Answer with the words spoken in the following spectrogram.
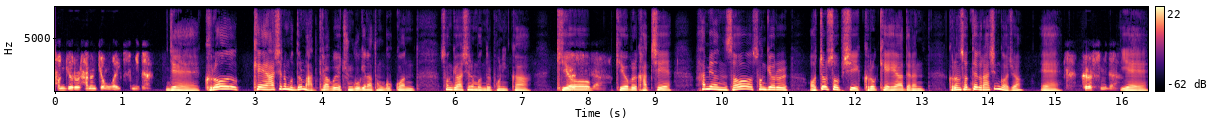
선교를 하는 경우가 있습니다. 예. 그 렇게 하시는 분들 많더라고요. 중국이나 동구권 선교하시는 분들 보니까 기업 그렇습니다. 기업을 같이 하면서 선교를 어쩔 수 없이 그렇게 해야 되는 그런 선택을 하신 거죠. 예. 그렇습니다. 예.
